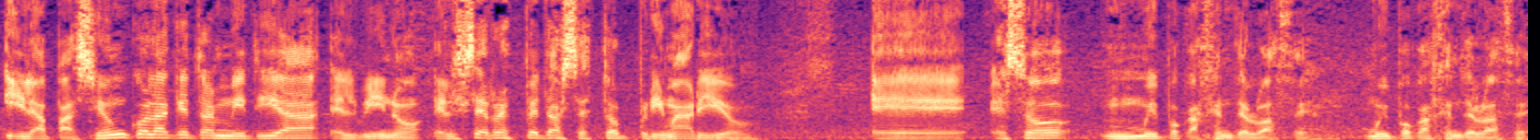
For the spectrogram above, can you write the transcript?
y la pasión con la que transmitía el vino, él se respeta al sector primario eh, eso muy poca gente lo hace, muy poca gente lo hace.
